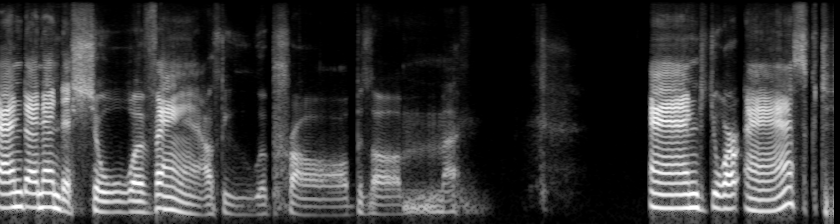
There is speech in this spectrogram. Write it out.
and an initial value problem. And you're asked,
